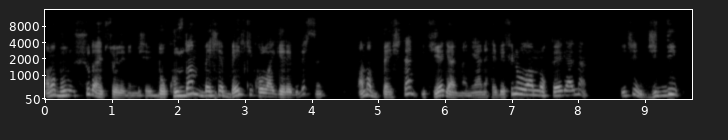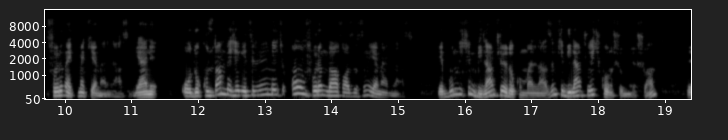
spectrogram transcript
Ama bu şu da hep söylediğim bir şey. 9'dan 5'e belki kolay gelebilirsin. Ama 5'ten 2'ye gelmen yani hedefin olan noktaya gelmen için ciddi fırın ekmek yemen lazım. Yani o 9'dan 5'e getirdiğinin belki 10 fırın daha fazlasını yemen lazım. E bunun için bilançoya dokunman lazım ki bilanço hiç konuşulmuyor şu an. Ee,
